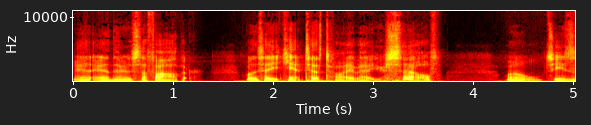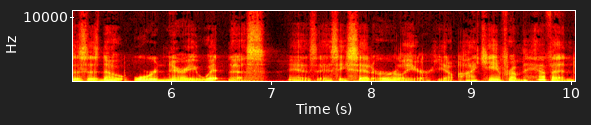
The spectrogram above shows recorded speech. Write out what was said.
and, and there's the Father. Well, they say you can't testify about yourself. Well, Jesus is no ordinary witness, as, as he said earlier. You know, I came from heaven.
